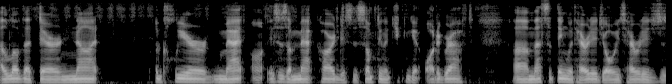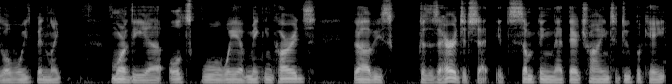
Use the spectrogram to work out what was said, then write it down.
I love that they're not a clear matte. Uh, this is a matte card. This is something that you can get autographed. Um, that's the thing with Heritage. Always Heritage has always been like more of the uh, old school way of making cards uh, because it's a heritage set. It's something that they're trying to duplicate.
